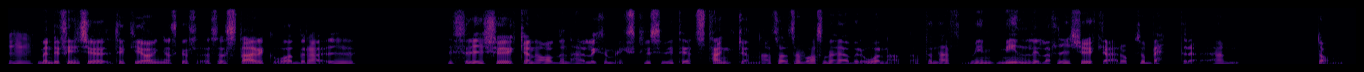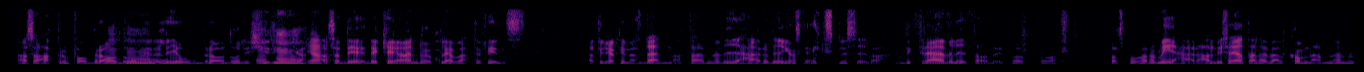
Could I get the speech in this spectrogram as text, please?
Mm. Men det finns ju, tycker jag, en ganska alltså, en stark ådra i, i frikyrkan av den här liksom, exklusivitetstanken. Alltså, alltså vad som är överordnat. Att den här, min, min lilla frikyrka är också bättre än dem. Alltså apropå bra och dålig Mhm. religion, bra och dålig Mhm. kyrka. Ja. Alltså, det, det kan jag ändå uppleva att det finns. Att det kan finnas den. Att här, men vi är här och vi är ganska exklusiva. Och det kräver lite av dig på att få vara med här. All- Vi säger att alla är välkomna, men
